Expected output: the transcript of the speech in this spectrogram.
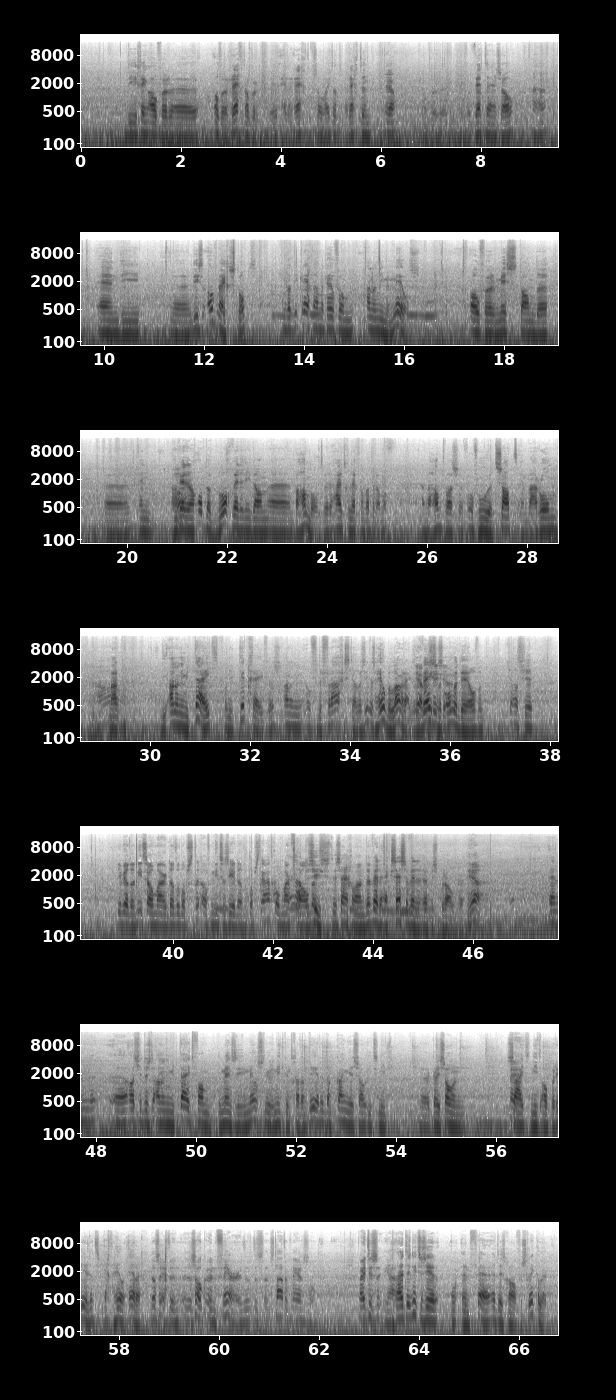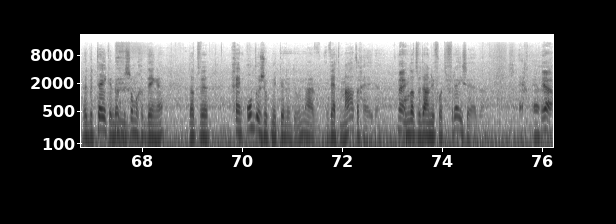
die ging over, eh, over recht, over eh, het recht of zo heet dat, rechten, Ja. over, over wetten en zo. En die, die is er ook mee gestopt, omdat die kreeg namelijk heel veel anonieme mails over misstanden. en die Oh. werden dan op dat blog werden die dan eh, behandeld. Werden uitgelegd van wat er allemaal de hand was, of, of hoe het zat en waarom. Maar die anonimiteit van die tipgevers, anoniem, of de vragenstellers, die was heel belangrijk. Dat is Ja, een precies, wezenlijk ja. onderdeel van. Als je, Je wil het niet zomaar dat het op straat, of niet zozeer dat het op straat komt, maar ja, vooral precies. Er zijn gewoon, er werden excessen werden er besproken. Ja, En eh, als je dus de anonimiteit van de mensen die die mail sturen niet kunt garanderen, dan kan je zoiets niet, eh, kan je zo'n site niet opereren. Dat is echt heel erg. dat is echt een, dat is ook unfair. Dat, dat slaat ook nergens op. Maar het is, ja, Nou, het is niet zozeer unfair, het is gewoon verschrikkelijk. Het betekent dat we sommige dingen, dat we geen onderzoek meer kunnen doen naar wetmatigheden. nee. Omdat we daar nu voor te vrezen hebben. Dat is echt erg. ja.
